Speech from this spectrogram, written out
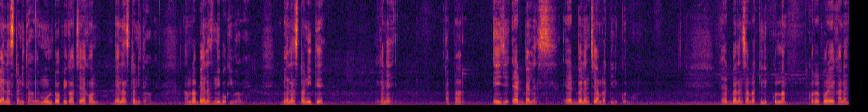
ব্যালেন্সটা নিতে হবে। মূল টপিক হচ্ছে এখন ব্যালেন্সটা নিতে হবে। আমরা ব্যালেন্স নিব কীভাবে? ব্যালেন্সটা নিতে এখানে আপনার এই যে অ্যাড ব্যালেন্স অ্যাড ব্যালেন্সে আমরা ক্লিক করব। অ্যাড ব্যালেন্সে আমরা ক্লিক করলাম। করার পরে এখানে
